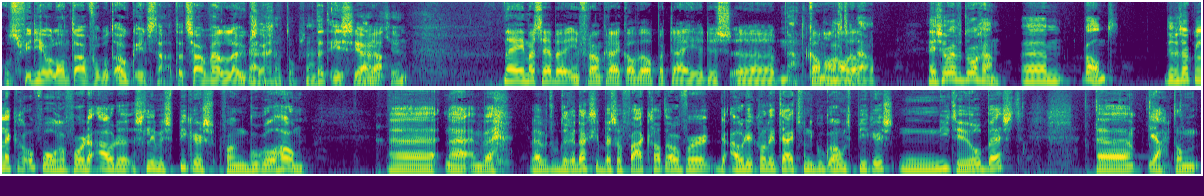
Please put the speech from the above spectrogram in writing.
ons Videoland daar bijvoorbeeld ook in staat. Dat zou wel leuk Ja, dat zijn. zou top zijn. Dat is, ja, Ja. weet je. Nee, maar ze hebben in Frankrijk al wel partijen. Dus eh, Nou, het kan allemaal wel. daarop. Hey, zullen we even doorgaan? Ehm, want er is ook een lekkere opvolger voor de oude slimme speakers van Google Home. Eh, nou ja, en we, we hebben het op de redactie best wel vaak gehad over de audiokwaliteit van de Google Home speakers. Niet heel best. Eh, ja, dan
